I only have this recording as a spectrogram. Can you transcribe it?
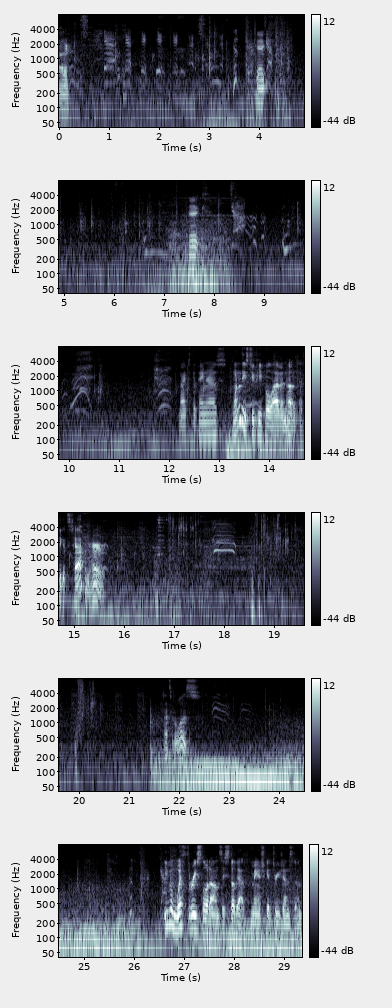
Got her. Kick. Kick. Back to the pain res. One of these two people I haven't hooked. I think it's tapping her. That's what it was. Even with three slowdowns, they still got managed to get three gens done.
